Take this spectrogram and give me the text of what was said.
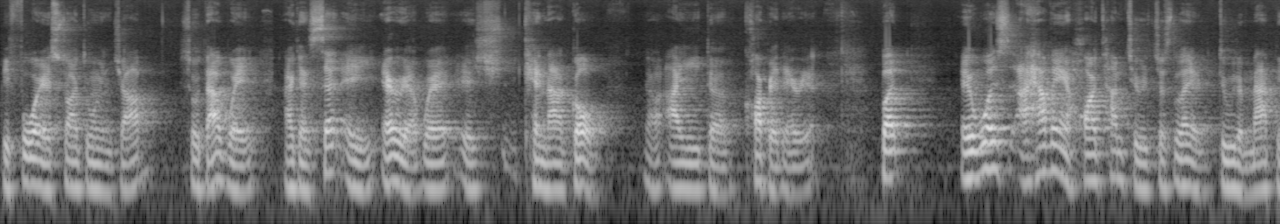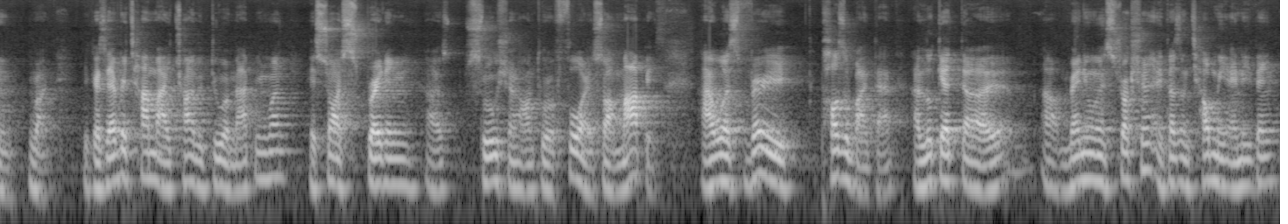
before it start doing job. So that way, I can set a area where it cannot go, i.e. the carpet area. But it was, I having a hard time to just let it do the mapping run because every time I try to do a mapping run, it starts spreading a solution onto a floor and start mopping. I was very puzzled by that. I look at the uh, manual instruction, it doesn't tell me anything.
